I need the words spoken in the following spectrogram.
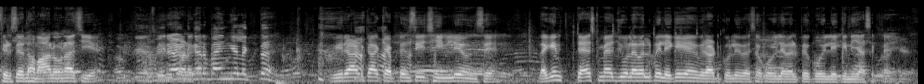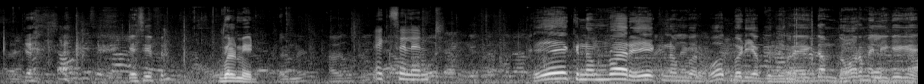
फिर से धमाल होना चाहिए। विराट कर पाएँगे लगता है। विराट का कैप्टनसी छीन लिए उनसे। लेकिन टेस्ट मैच जो लेवल पे लेके गए विराट कोहली वैसा कोई लेवल पे कोई लेके नहीं जा सकता। है कैसी फ़िल्म वेल मेड एक्सेलेंट एक नंबर एक नंबर बहुत बढ़िया फ़िल्म है। एकदम दौर में लेके गए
